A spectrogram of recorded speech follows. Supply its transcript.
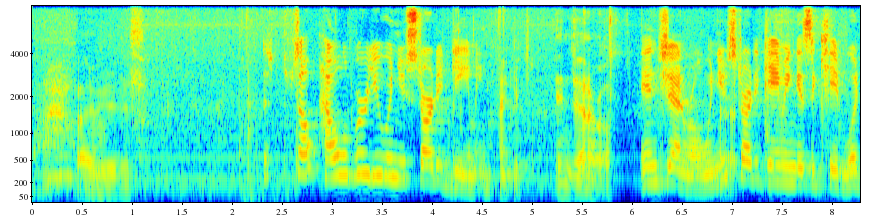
Wow. Five years. So, how old were you when you started gaming? Thank you. In general, In general, when you started gaming as a kid, what?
